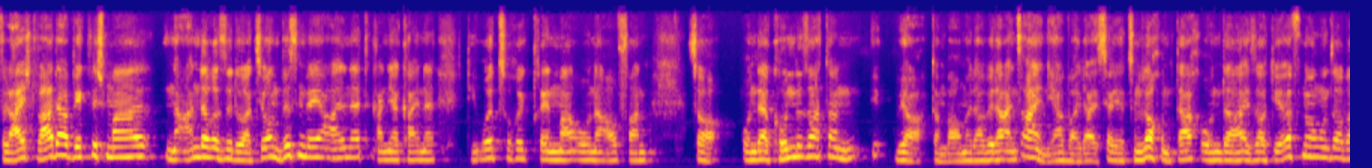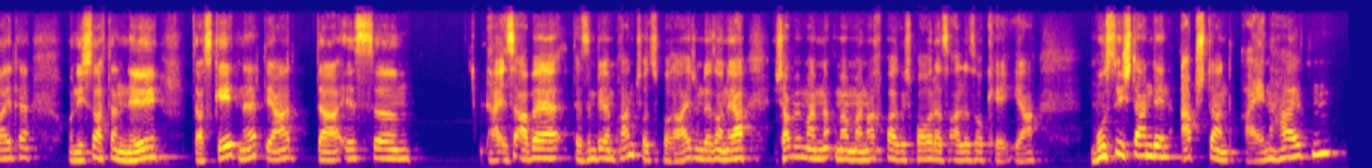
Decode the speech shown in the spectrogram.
vielleicht war da wirklich mal eine andere Situation, wissen wir ja alle nicht, kann ja keine die Uhr zurückdrehen, mal ohne Aufwand. So, und der Kunde sagt dann, ja, dann bauen wir da wieder eins ein, ja, weil da ist ja jetzt ein Loch im Dach und da ist auch die Öffnung und so weiter. Und ich sage dann, nee, das geht nicht, ja, da ist, ähm, da ist aber, da sind wir im Brandschutzbereich und der sagt, ja, ich habe mit meinem, meinem Nachbar gesprochen, das ist alles okay, ja. Muss ich dann den Abstand einhalten,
